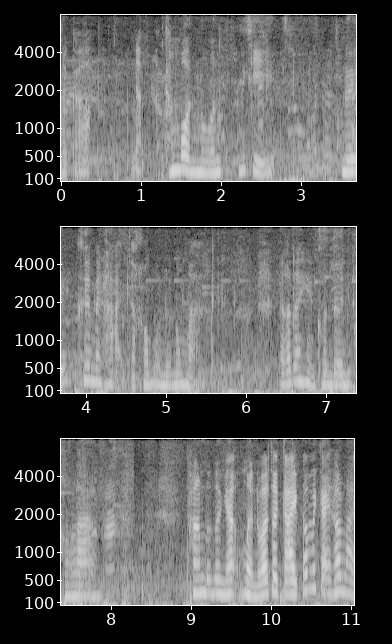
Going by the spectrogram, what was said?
แล้วก็เนี่ยข้างบนนู้นเมื่อกี้นุ้ยขึ้นไปถ่ายจากข้างบนนู้นลงมา แล้วก็จะเห็นคนเดินอยู่ข้างล่าง ทางตรงเนี้ยเหมือนว่าจะไกลก็ไม่ไกลเท่าไหร่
